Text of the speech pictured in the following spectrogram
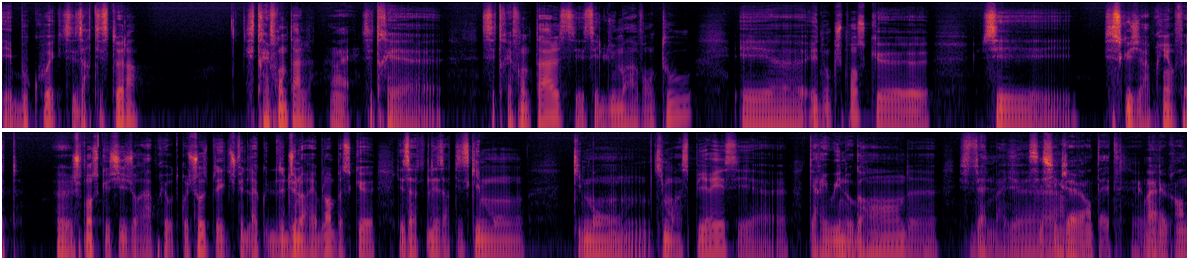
et beaucoup avec ces artistes-là. C'est très frontal. Ouais. C'est très, c'est très frontal, c'est l'humain avant tout. Et, et donc, je pense que c'est ce que j'ai appris en fait. Euh, je pense que si j'aurais appris autre chose, peut-être que je fais de la, de- du noir et blanc parce que les, art- les artistes qui m'ont qui m'ont qui m'ont inspiré, c'est euh, Gary Winogrand, euh, Viviane Mayer. C'est celui que j'avais en tête. Ouais. Le grand,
